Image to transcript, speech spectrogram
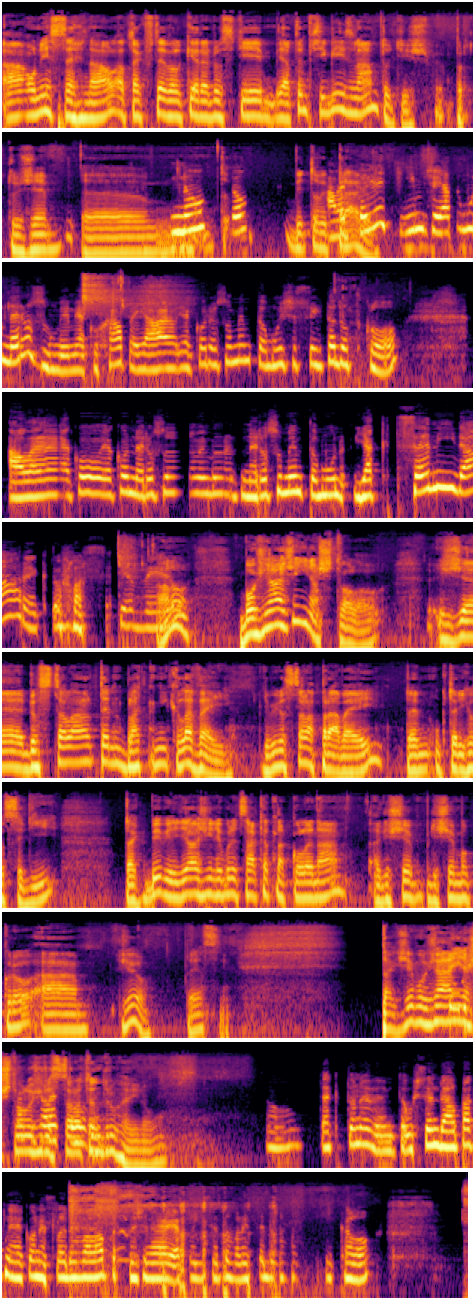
a on je sehnal a tak v té velké radosti, já ten příběh znám totiž, protože... Eh, no, to, no, by to vyprávěl. Ale to je tím, že já tomu nerozumím, jako chápe, já jako rozumím tomu, že se jí to dotklo, ale jako, jako nerozumím, nerozumím tomu, jak cený dárek to vlastně byl. Ano, možná, že jí naštvalo, že dostala ten blatník levej. Kdyby dostala pravej, ten, u kterého sedí, tak by věděla, že ji nebude cákat na kolena, a když je, když je mokro a že jo, to je jasný. Takže možná jí naštvalo, že dostala ten druhý, no. No, tak to nevím. To už jsem dál pak ne, jako nesledovala, protože jako jí se to velice dotýkalo.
